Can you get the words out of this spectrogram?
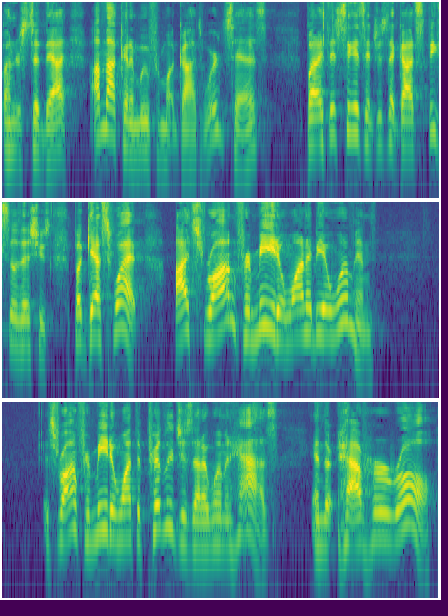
understood that. I'm not going to move from what God's word says. But I just think it's interesting that God speaks those issues. But guess what? Uh, it's wrong for me to want to be a woman. It's wrong for me to want the privileges that a woman has and the, have her role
